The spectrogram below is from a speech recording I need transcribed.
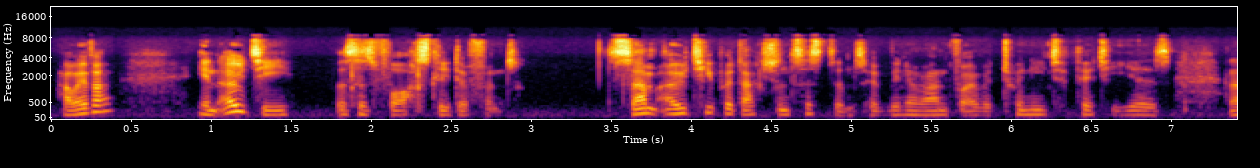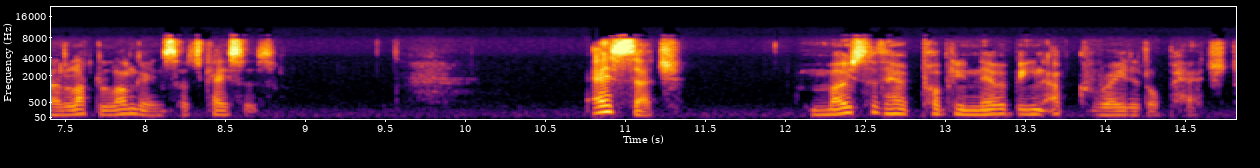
However, in OT, this is vastly different. Some OT production systems have been around for over 20 to 30 years and a lot longer in such cases. As such, most of them have probably never been upgraded or patched.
